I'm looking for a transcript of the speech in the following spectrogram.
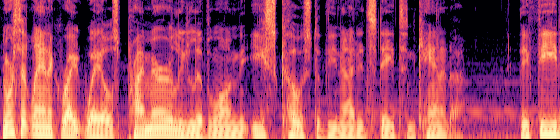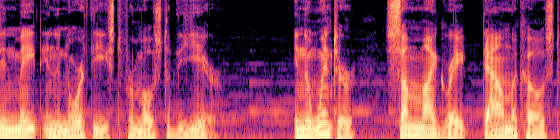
North Atlantic right whales primarily live along the east coast of the United States and Canada. They feed and mate in the northeast for most of the year. In the winter, some migrate down the coast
